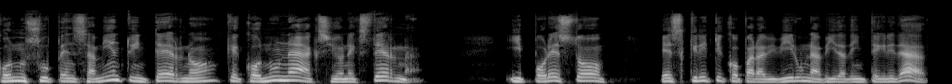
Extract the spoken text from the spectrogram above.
con su pensamiento interno que con una acción externa. Y por esto es crítico para vivir una vida de integridad.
